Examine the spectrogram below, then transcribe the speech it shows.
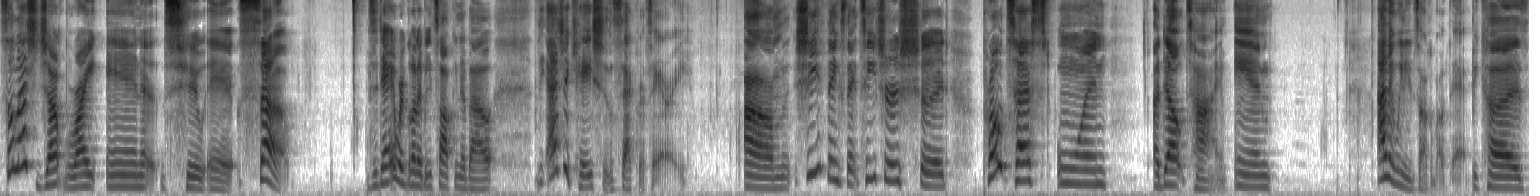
So let's jump right into it. So, Today we're going to be talking about the education secretary. Um, she thinks that teachers should protest on adult time. And I think we need to talk about that because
